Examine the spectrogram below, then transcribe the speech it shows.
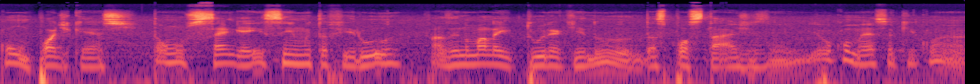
com o um podcast. Então segue aí sem muita firula, fazendo uma leitura aqui do, das postagens. Né? E eu começo aqui com a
